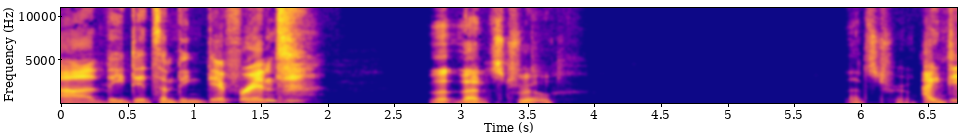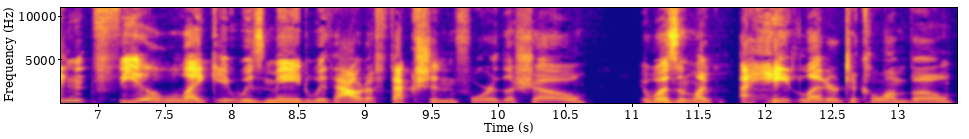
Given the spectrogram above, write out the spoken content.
uh they did something different. That that's true. That's true. I didn't feel like it was made without affection for the show. It wasn't like a hate letter to Columbo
